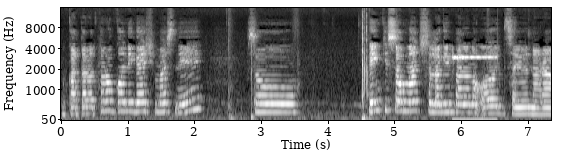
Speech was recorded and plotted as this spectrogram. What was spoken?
Yokatara shimasu ne. So, thank you so much sa laging panonood. Sayonara!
